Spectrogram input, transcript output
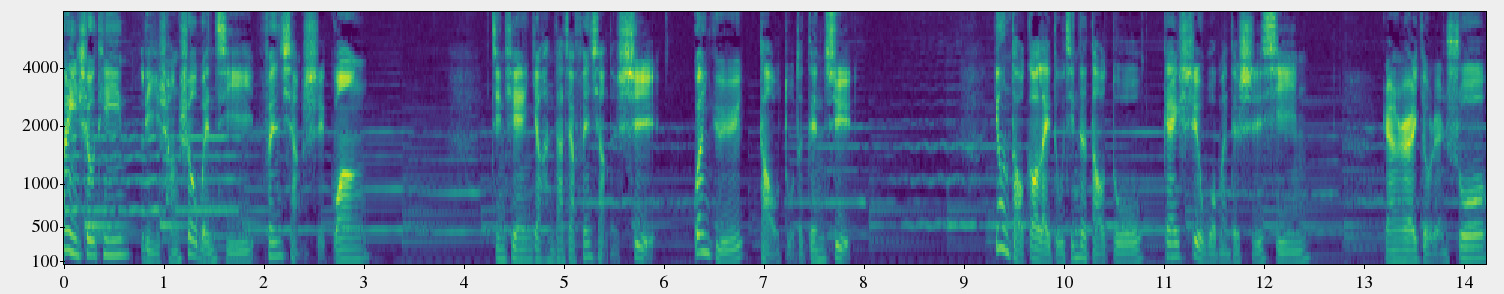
欢迎收听李长寿文集分享时光。今天要和大家分享的是关于导读的根据。用祷告来读经的导读，该是我们的实行。然而有人说，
